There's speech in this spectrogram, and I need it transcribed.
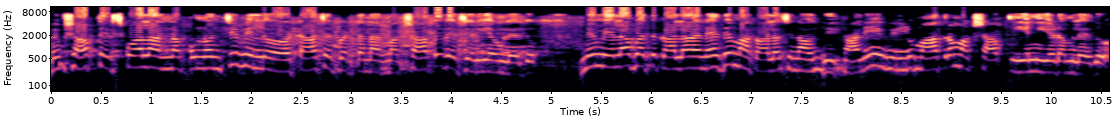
మేము షాప్ తెరుచుకోవాలా అన్నప్పటి నుంచి వీళ్ళు టార్చర్ పెడుతున్నారు. మాకు షాపే తెరిచేయడం లేదు. మేము ఎలా బతకాలా అనేది మాకు ఆలోచన ఉంది. కానీ వీళ్ళు మాత్రం మాకు షాప్ తీయనియడం లేదు.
